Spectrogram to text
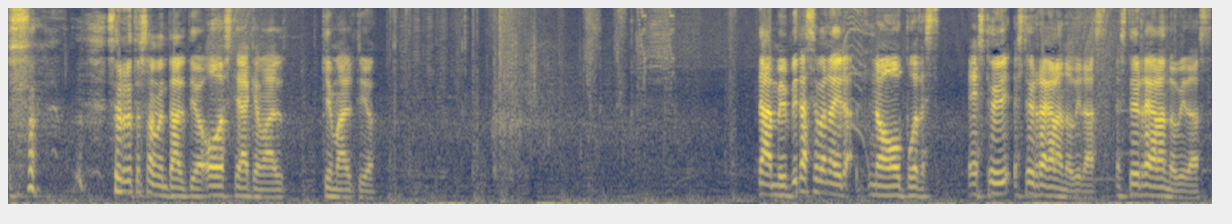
Soy retrasado mental, tío. Hostia, qué mal. Qué mal, tío. Nah, mis vidas se van a ir... No puedes. Estoy, estoy regalando vidas. Estoy regalando vidas.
